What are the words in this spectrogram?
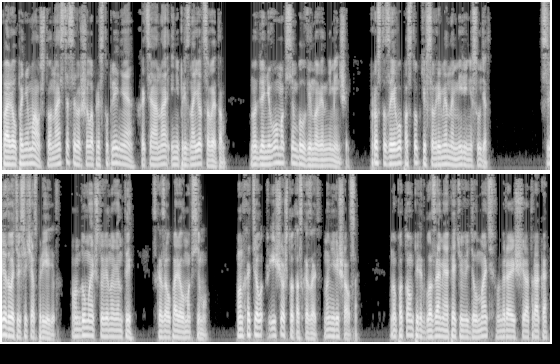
Павел понимал, что Настя совершила преступление, хотя она и не признается в этом. Но для него Максим был виновен не меньше. Просто за его поступки в современном мире не судят. «Следователь сейчас приедет. Он думает, что виновен ты», — сказал Павел Максиму. Он хотел еще что-то сказать, но не решался. Но потом перед глазами опять увидел мать, умирающую от рака,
